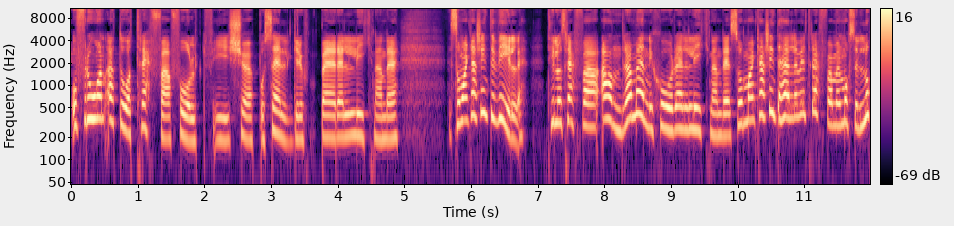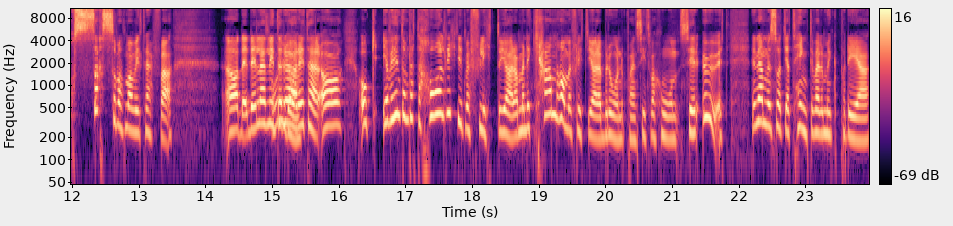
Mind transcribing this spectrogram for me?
Och från att då träffa folk i köp och säljgrupper eller liknande som man kanske inte vill till att träffa andra människor eller liknande som man kanske inte heller vill träffa men måste låtsas som att man vill träffa. Ja, det, det lät lite rörigt här. Ja, och jag vet inte om detta har riktigt med flytt att göra, men det kan ha med flytt att göra beroende på hur en situation ser ut. Det är nämligen så att jag tänkte väldigt mycket på det.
